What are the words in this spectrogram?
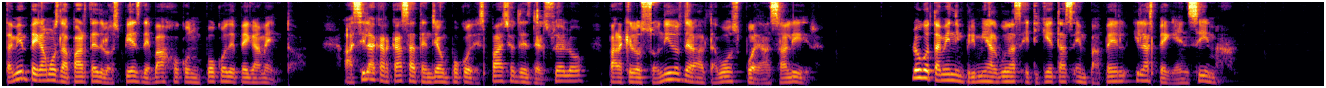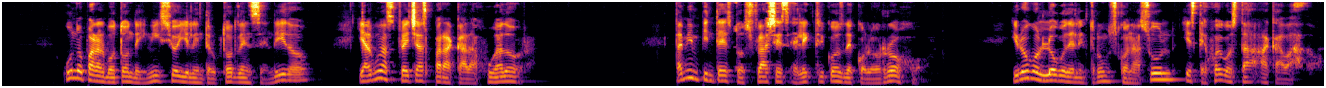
También pegamos la parte de los pies debajo con un poco de pegamento. Así la carcasa tendría un poco de espacio desde el suelo para que los sonidos del altavoz puedan salir. Luego también imprimí algunas etiquetas en papel y las pegué encima. Uno para el botón de inicio y el interruptor de encendido, y algunas flechas para cada jugador. También pinté estos flashes eléctricos de color rojo. Y luego el logo de Electrums con azul y este juego está acabado.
